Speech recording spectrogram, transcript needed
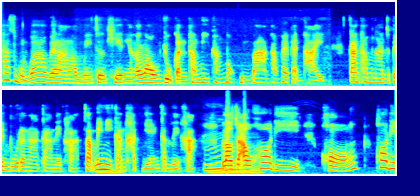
ถ้าสมมติว่าเวลาเราไม่เจอเคสเนี้ยแล้วเราอยู่กันทั้งมีทั้งหมอพื้นบ้านทั้งแพทย์แผนไทย การทำงานจะเป็นบูรณาการเลยค่ะ จะไม่มีการขัดแย้งกันเลยค่ะอืมเราจะเอาข้อดีของข้อดี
